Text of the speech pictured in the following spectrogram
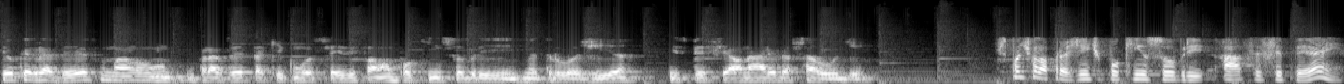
Eu que agradeço, Marlon. Um prazer estar aqui com vocês e falar um pouquinho sobre metrologia, em especial na área da saúde. Você pode falar para a gente um pouquinho sobre a CCPR?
